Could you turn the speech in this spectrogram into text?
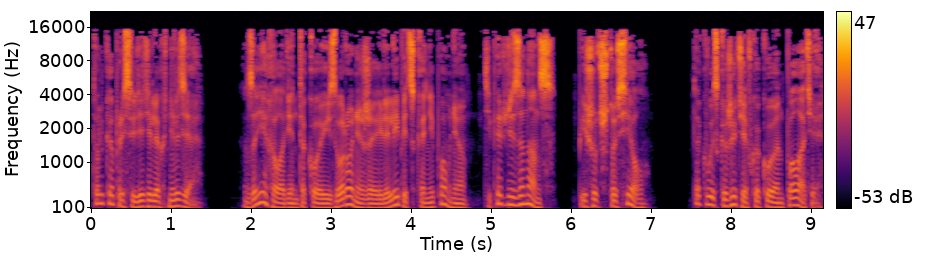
только при свидетелях нельзя». Заехал один такой из Воронежа или Липецка, не помню. Теперь резонанс. Пишут, что сел. Так вы скажите, в какой он палате.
